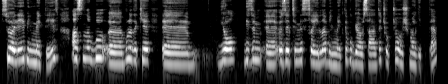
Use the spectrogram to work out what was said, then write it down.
söyleyebilmekteyiz. Aslında bu bu e, buradaki e, yol bizim e, özetimiz sayılabilmekte. Bu görselde çokça hoşuma gitti.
